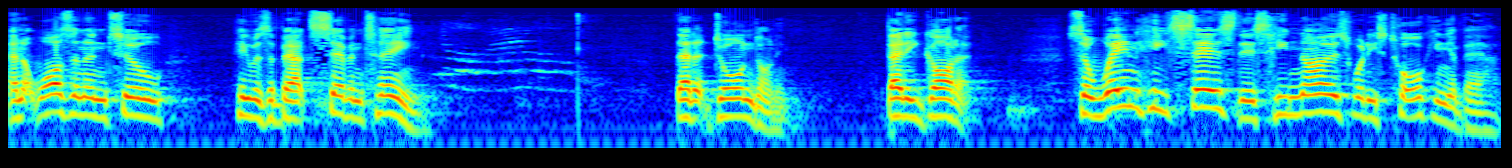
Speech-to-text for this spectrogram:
And it wasn't until he was about 17 that it dawned on him, that he got it. So when he says this, he knows what he's talking about.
